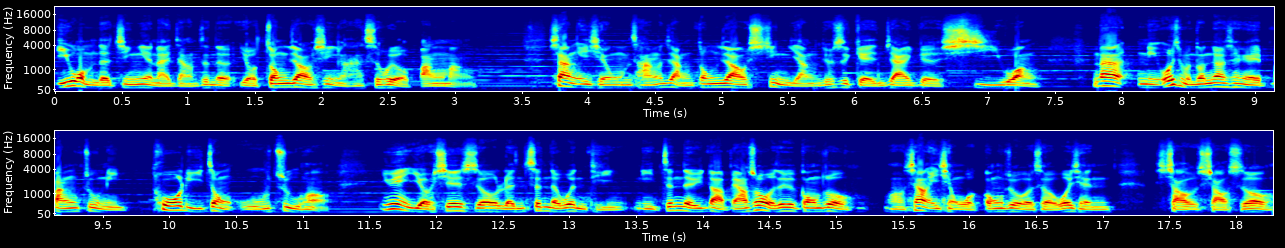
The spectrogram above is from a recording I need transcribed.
以我们的经验来讲，真的有宗教信仰还是会有帮忙。像以前我们常常讲宗教信仰，就是给人家一个希望。那你为什么宗教信仰可以帮助你脱离这种无助哈？因为有些时候人生的问题，你真的遇到，比方说我这个工作，哦，像以前我工作的时候，我以前小小时候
